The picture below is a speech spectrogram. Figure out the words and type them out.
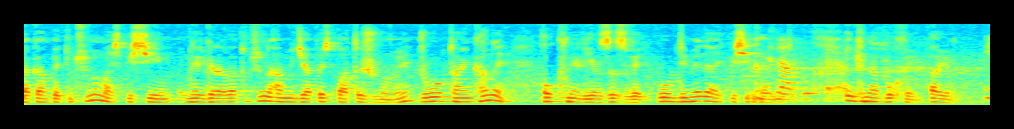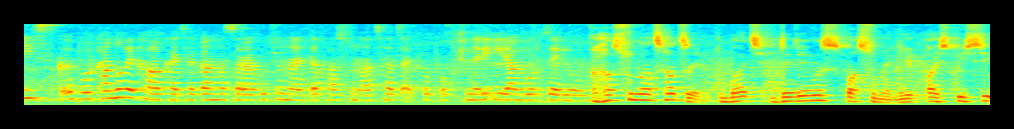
բռնապետական պետությունում այսպիսի ներգրավվածությունը անմիջապես պատժվում է։ Ժողովուրդը այնքան է հոգնել եւ զզվել, որ դիմել է այդպիսի քայլերի։ Ինքնաբուխ է, այո։ Իսկ որքանով է քաղաքացիական հասարակությունն այնտեղ հասունացած այդ փոփոխությունների իրագործելուն։ Հասունացած է, բայց դերևս սպասում են եւ այսպիսի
